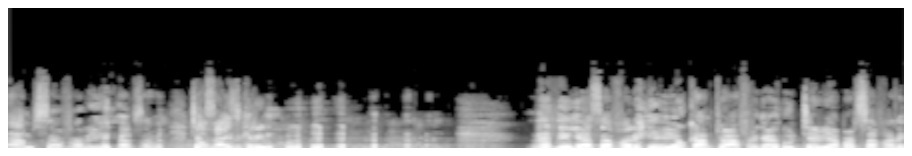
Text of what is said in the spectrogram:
I'm suffering. I'm suffering. Just ice cream. They think you're suffering. You come to Africa, who tell you about suffering.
